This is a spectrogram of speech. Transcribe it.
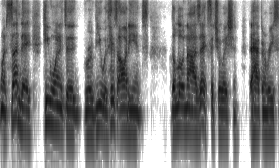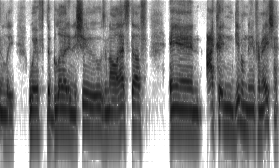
on Sunday. He wanted to review with his audience the Lil Nas X situation that happened recently with the blood in the shoes and all that stuff. And I couldn't give him the information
